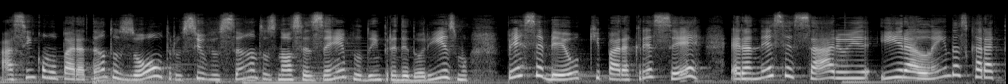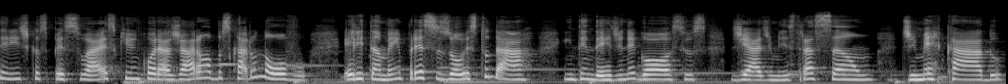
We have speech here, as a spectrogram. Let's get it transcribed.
Assim como para tantos outros, Silvio Santos, nosso exemplo do empreendedorismo, percebeu que para crescer era necessário ir além das características pessoais que o encorajaram a buscar o novo. Ele também precisou estudar, entender de negócios, de administração, de mercado,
